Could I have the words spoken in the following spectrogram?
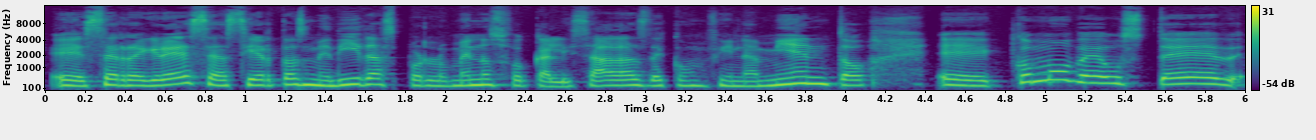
eh, se regrese a ciertas medidas, por lo menos focalizadas de confinamiento. Eh, ¿Cómo ve usted?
